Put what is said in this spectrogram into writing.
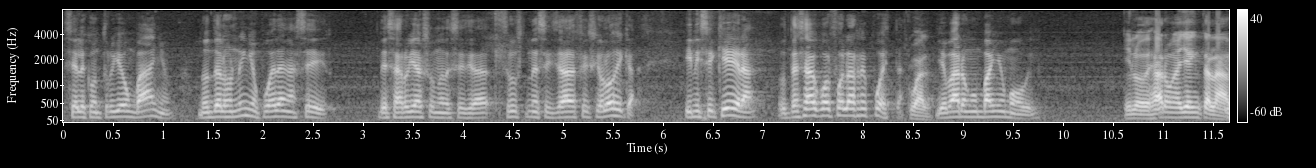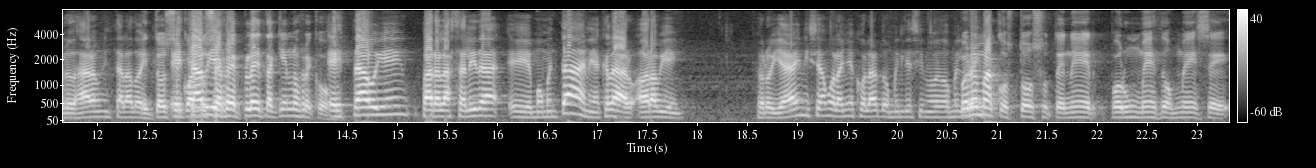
se les construya un baño donde los niños puedan hacer, desarrollar sus necesidades, sus necesidades fisiológicas. Y ni siquiera, ¿usted sabe cuál fue la respuesta? ¿Cuál? Llevaron un baño móvil. Y lo dejaron allá instalado. Y lo dejaron instalado ahí. Entonces, cuando se repleta, ¿quién lo recoge? Está bien para la salida eh, momentánea, claro. Ahora bien, pero ya iniciamos el año escolar 2019-2020. Pero es más costoso tener por un mes, dos meses.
